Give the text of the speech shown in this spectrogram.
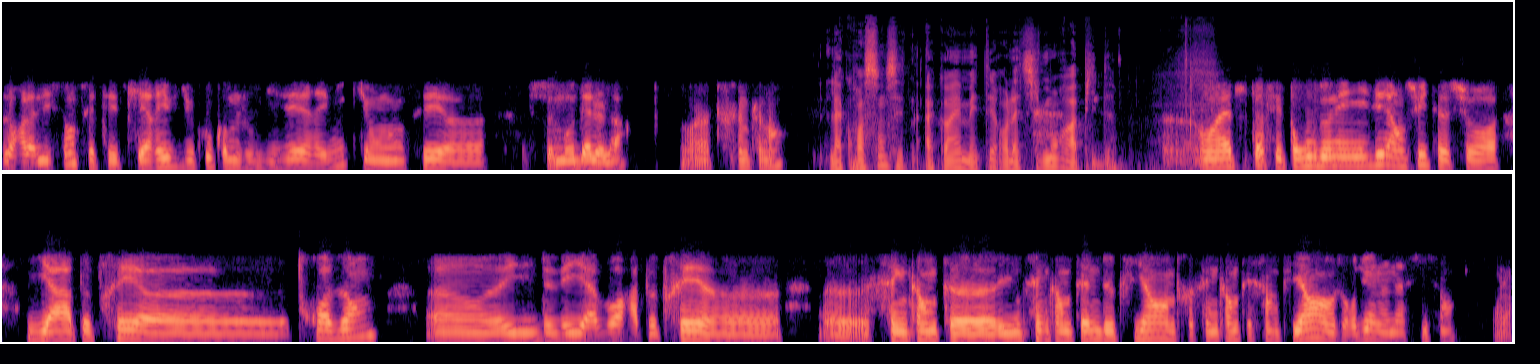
Alors à la naissance, c'était Pierre-Yves, du coup, comme je vous disais, et Rémi, qui ont lancé ce modèle-là. Voilà, tout simplement. La croissance a quand même été relativement rapide. Ouais, tout à fait. Pour vous donner une idée, ensuite, sur il y a à peu près euh, trois ans, euh, il devait y avoir à peu près euh, 50, euh, une cinquantaine de clients, entre 50 et 100 clients. Aujourd'hui, on en a 600. Voilà.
